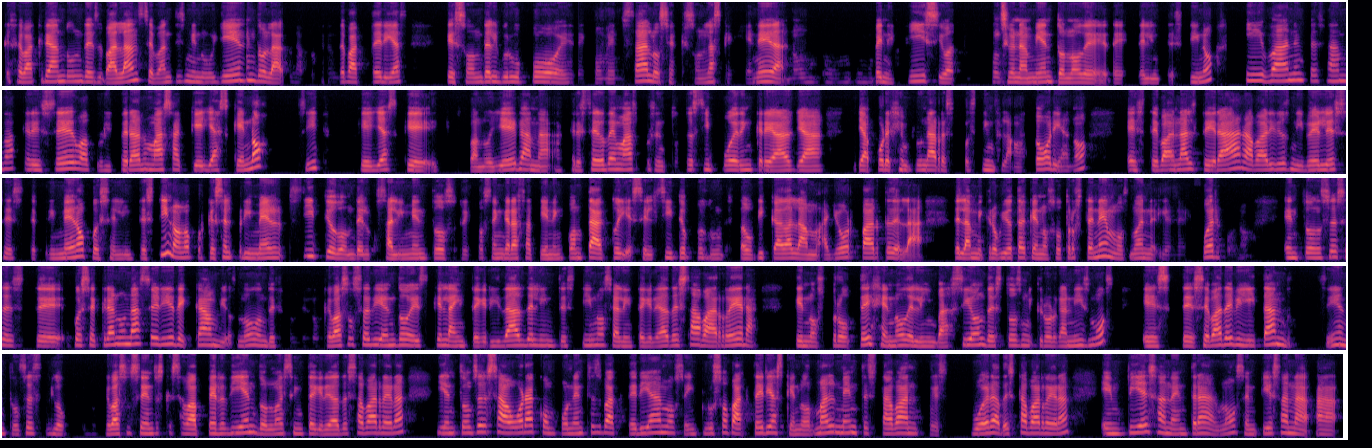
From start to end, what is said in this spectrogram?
se va creando un desbalance, van disminuyendo la, la de bacterias que son del grupo eh, de comensal, o sea, que son las que generan un, beneficio al funcionamiento ¿no? de, del intestino, y van empezando a crecer o a proliferar más aquellas que no, ¿sí? Aquellas que cuando llegan a, a crecer de más, pues entonces sí pueden crear ya, ya, por ejemplo, una respuesta inflamatoria, ¿no? este, van a alterar a varios niveles, este, primero pues el intestino, ¿no? Porque es el primer sitio donde los alimentos ricos en grasa tienen contacto y es el sitio pues donde está ubicada la mayor parte de la, de la microbiota que nosotros tenemos, ¿no? En el, en el cuerpo, ¿no? Entonces, este, pues se crean una serie de cambios, ¿no? Donde, lo que va sucediendo es que la integridad del intestino, o sea, la integridad de esa barrera que nos protege, ¿no? De la invasión de estos microorganismos, este, se va debilitando, ¿sí? Entonces, lo, que va sucediendo es que se va perdiendo ¿no? esa integridad de esa barrera y entonces ahora componentes bacterianos e incluso bacterias que normalmente estaban pues fuera de esta barrera empiezan a entrar, ¿no? Se empiezan a, a,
